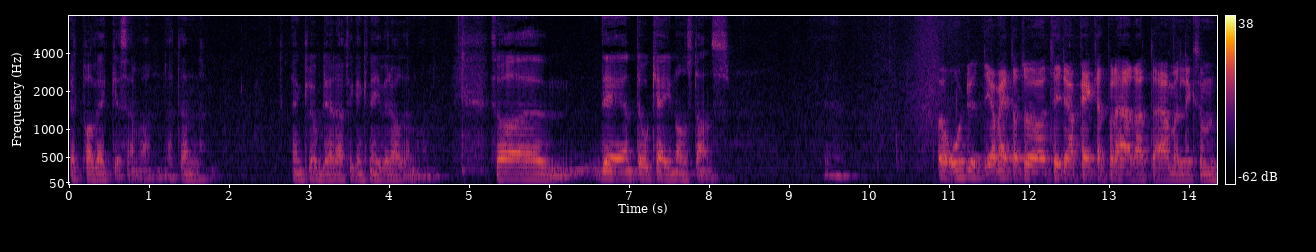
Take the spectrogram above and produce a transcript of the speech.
ett par veckor sedan. Va? Att en, en klubbledare fick en kniv i dörren. Va? Så eh, det är inte okej okay någonstans. Och du, jag vet att du har tidigare pekat på det här att, ja, men liksom,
